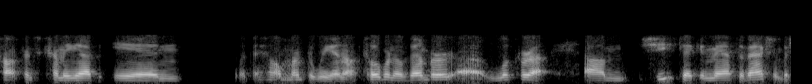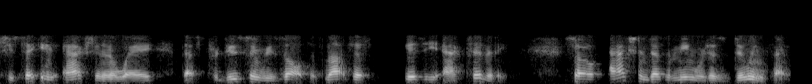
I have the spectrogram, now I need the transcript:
conference coming up in what the hell month are we in? October, November. Uh, look her up. Um, she's taking massive action, but she's taking action in a way that's producing results. It's not just busy activity. So action doesn't mean we're just doing things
